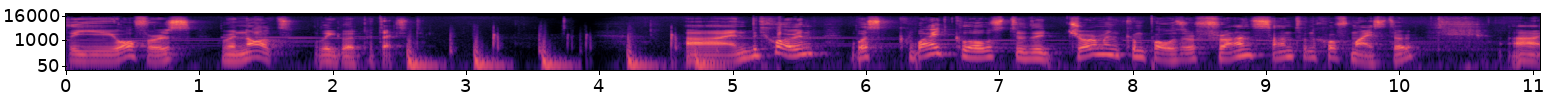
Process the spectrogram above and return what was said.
the offers were not legally protected. Uh, and Beethoven was quite close to the German composer Franz Anton Hofmeister. Uh,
